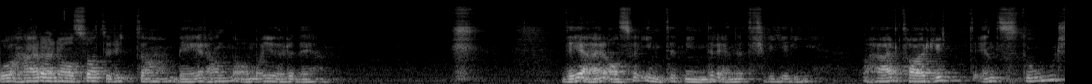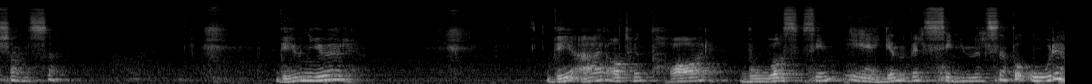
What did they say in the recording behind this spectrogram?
Og her er det altså at Ruth da ber han om å gjøre det. Det er altså intet mindre enn et frieri. Og her tar Ruth en stor sjanse. Det hun gjør, det er at hun tar Boas sin egen velsignelse på ordet.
